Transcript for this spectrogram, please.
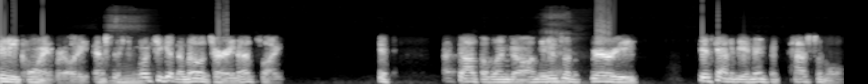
at any point really Mhm. once you get in the military that's like that's out the window i mean it's a very it's got to be an infinitesimal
